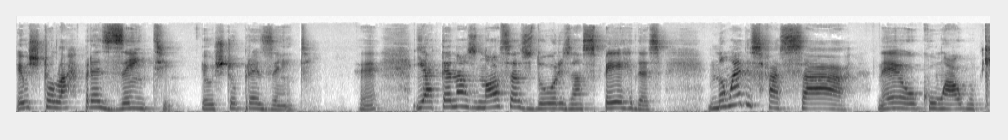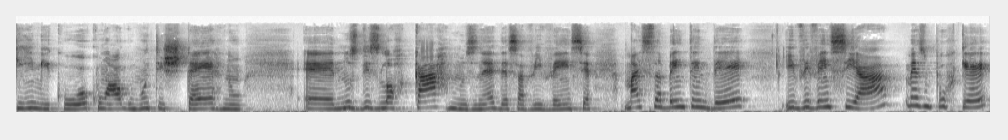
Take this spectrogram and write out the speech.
eu estou lá presente, eu estou presente. É? E até nas nossas dores, nas perdas, não é disfarçar, né, ou com algo químico, ou com algo muito externo, é, nos deslocarmos né, dessa vivência, mas também entender e vivenciar, mesmo porque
